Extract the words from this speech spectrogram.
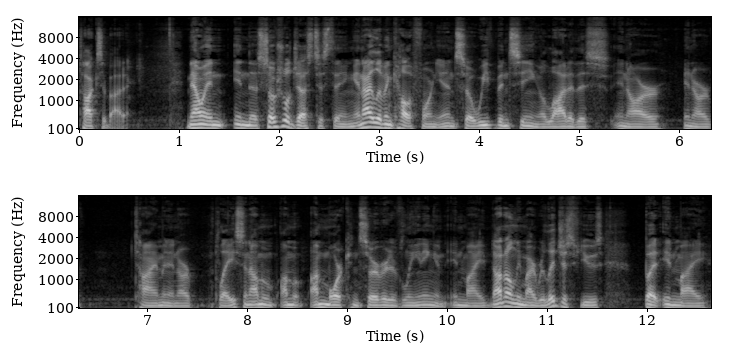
talks about it. Now, in in the social justice thing, and I live in California, and so we've been seeing a lot of this in our in our time and in our place. And I'm I'm I'm more conservative leaning in, in my not only my religious views, but in my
